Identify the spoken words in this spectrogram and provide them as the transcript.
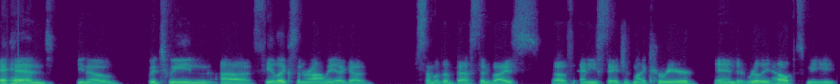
and, you know, between uh, Felix and Rami, I got some of the best advice of any stage of my career. And it really helped me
